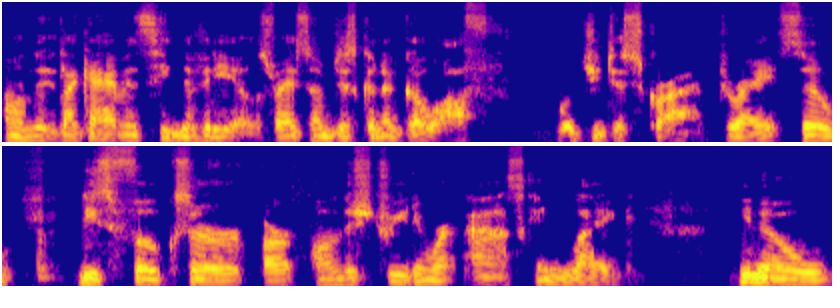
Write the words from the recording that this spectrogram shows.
on the like I haven't seen the videos, right? So I'm just gonna go off what you described, right? So these folks are are on the street and we're asking like, you know,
